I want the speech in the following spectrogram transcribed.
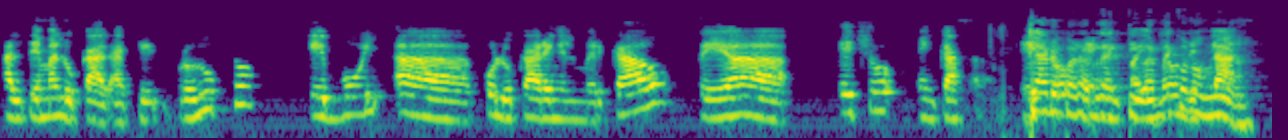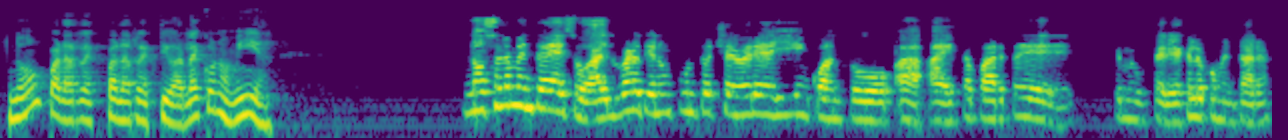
al tema local, a que el producto que voy a colocar en el mercado sea hecho en casa. Claro, para reactivar la economía, ¿no? Para, para reactivar la economía. No solamente eso, Álvaro tiene un punto chévere ahí en cuanto a, esta parte que me gustaría que lo comentara.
